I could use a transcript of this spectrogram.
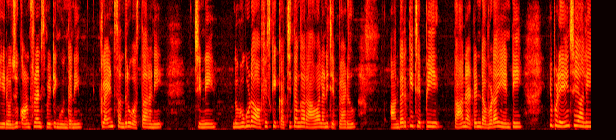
ఈరోజు కాన్ఫరెన్స్ మీటింగ్ ఉందని క్లయింట్స్ అందరూ వస్తారని. చిన్ని నువ్వు కూడా ఆఫీస్కి ఖచ్చితంగా రావాలని చెప్పాడు. అందరికీ చెప్పి తాను అటెండ్ అవ్వడా ఏంటి? ఇప్పుడు ఏం చేయాలి?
